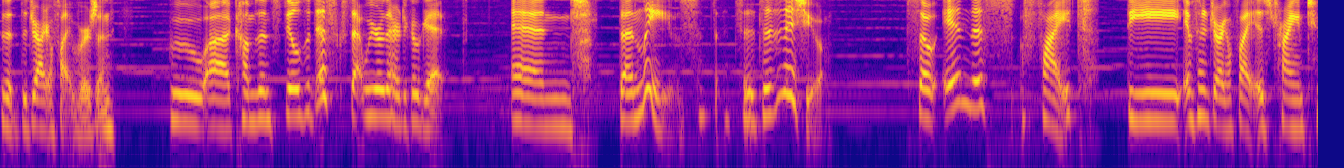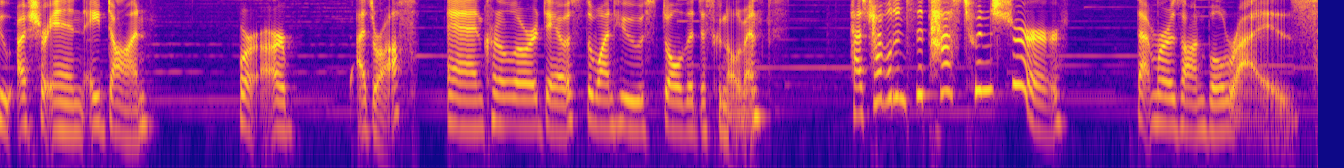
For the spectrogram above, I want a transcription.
the, the Dragonflight version, who uh, comes and steals the discs that we were there to go get, and then leaves. It's, it's, it's an issue. So in this fight, the Infinite Dragonfly is trying to usher in a dawn for our Azeroth. And Colonel Lord Deios, the one who stole the Disc Nulliman, has traveled into the past to ensure that Murozond will rise.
